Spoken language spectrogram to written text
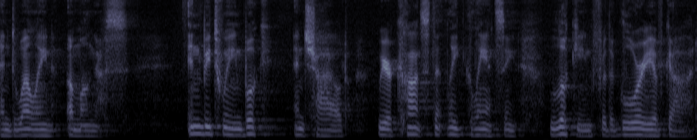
and dwelling among us. In between book and child, We are constantly glancing, looking for the glory of God.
